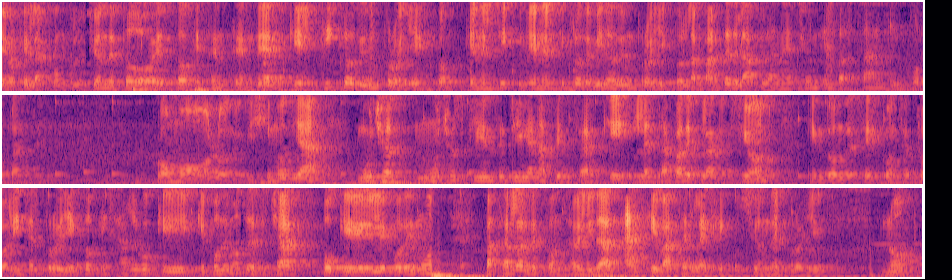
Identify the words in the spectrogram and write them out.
creo que la conclusión de todo esto es entender que el ciclo de un proyecto, que en el ciclo, en el ciclo de vida de un proyecto la parte de la planeación es bastante importante. Como lo dijimos ya, muchas, muchos clientes llegan a pensar que la etapa de planeación en donde se conceptualiza el proyecto es algo que, que, podemos desechar o que le podemos pasar la responsabilidad al que va a hacer la ejecución del proyecto. No,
